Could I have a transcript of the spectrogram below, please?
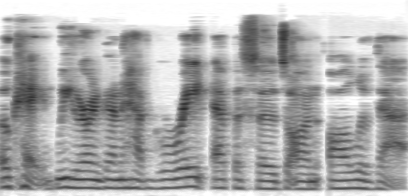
Okay, we are going to have great episodes on all of that.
